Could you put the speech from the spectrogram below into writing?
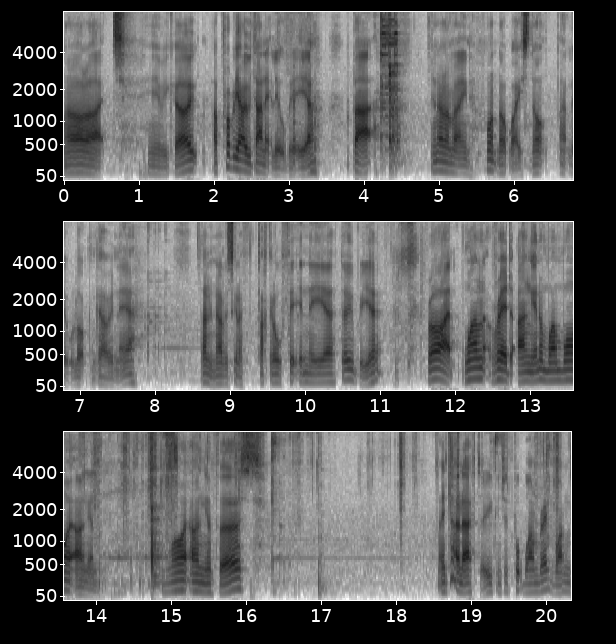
All right, here we go. I've probably overdone it a little bit here, but you know what I mean? Want not waste not. That little lot can go in there. Don't even know if it's going to fucking all fit in the uh, doobie yet. Right, one red onion and one white onion. White onion first. You don't have to, you can just put one red, one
